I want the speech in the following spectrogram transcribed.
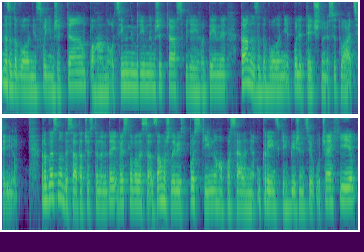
незадоволені своїм життям, погано оціненим рівнем життя своєї родини та незадоволені політичною ситуацією. Приблизно десята частина людей висловилися за можливість постійного поселення українських біженців у Чехії.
